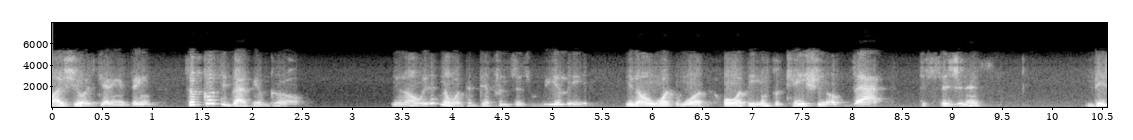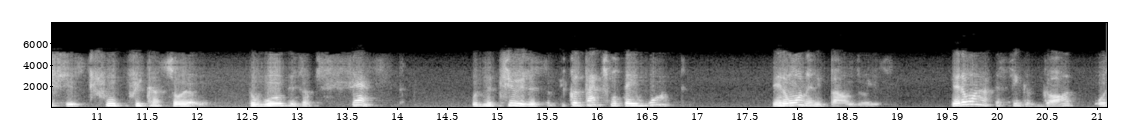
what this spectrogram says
Why is she always getting a thing? So of course he's got to be a girl. You know, he doesn't know what the difference is really. You know what what or what the implication of that decision is. This is true Perikas. The world is obsessed with materialism because that's what they want. They don't want any boundaries. They don't want to have to think of God or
